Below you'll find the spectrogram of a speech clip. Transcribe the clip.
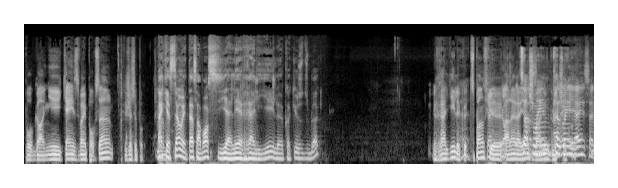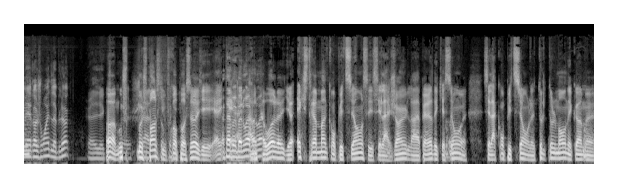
pour gagner 15-20% Je sais pas. ma question est à savoir s'il allait rallier le caucus du bloc. Rallier le. Hein? Tu penses que Alain Reyes Reyes allait rejoindre le bloc. Euh, Ah, moi, je, moi, je pense qu'il ne fera pas ça. Il est- Attends Benoît, à Benoît. Ottawa, là, il y a extrêmement de compétition. C'est c'est la jungle, la période de questions. euh, C'est la compétition. là. Tout, tout le monde est comme euh,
